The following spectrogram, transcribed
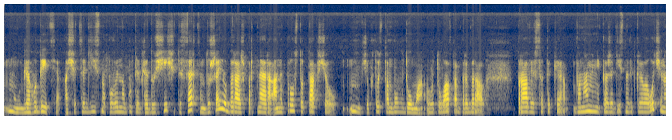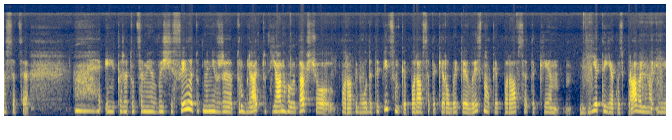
ну, для годиця, а що це дійсно повинно бути для душі, що ти серцем, душею обираєш партнера, а не просто так, що м, щоб хтось там був вдома, готував, там прибирав, прав і все таке. Вона мені каже, дійсно відкрила очі на все це. І каже, тут самі вищі сили, тут мені вже трублять, тут янголи так, що пора підводити підсумки, пора все-таки робити висновки, пора все-таки діяти якось правильно і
